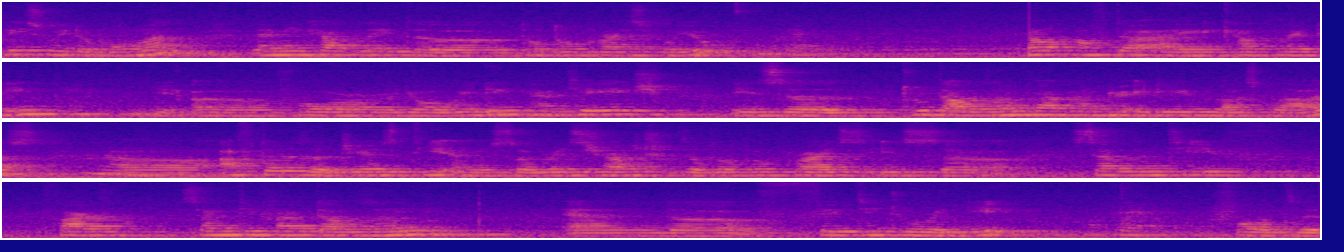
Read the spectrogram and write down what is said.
Please wait a moment. Let me calculate the total price for you. Okay. Now, after I calculating uh, for your wedding package is uh, 2,588 plus plus. Uh, after the GST and the service charge, the total price is uh, 75 75,000 and uh, 52 ringgit. Okay. For the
